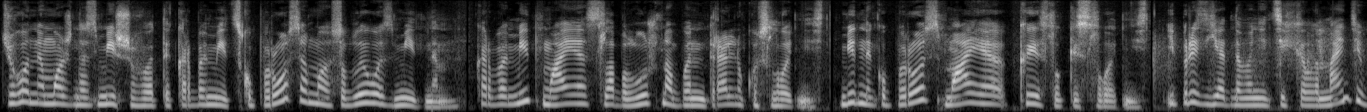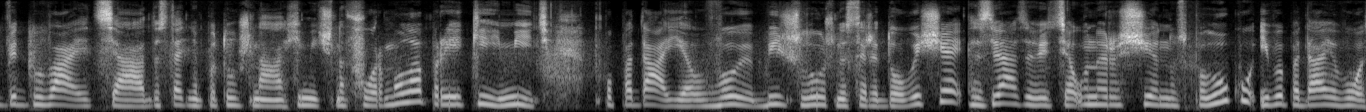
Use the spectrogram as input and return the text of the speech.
Чого не можна змішувати карбамід з купоросами, особливо з мідним. Карбамід має слаболужну або нейтральну кислотність. Мідний купорос має кислу кислотність. І при з'єднуванні цих елементів відбувається достатньо потужна хімічна формула, при якій мідь попадає в більш лужне середовище, зв'язується у нерозчинну сполуку і випадає в.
